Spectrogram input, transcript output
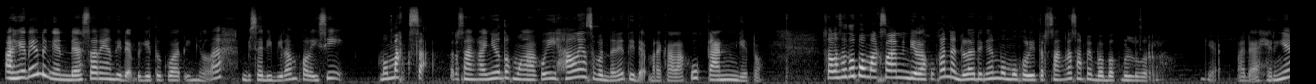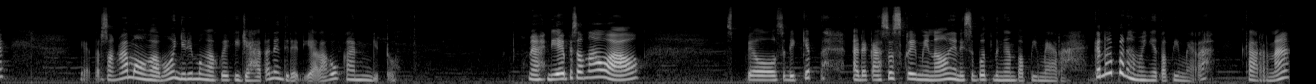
Akhirnya dengan dasar yang tidak begitu kuat inilah bisa dibilang polisi memaksa tersangkanya untuk mengakui hal yang sebenarnya tidak mereka lakukan gitu. Salah satu pemaksaan yang dilakukan adalah dengan memukuli tersangka sampai babak belur. Ya, pada akhirnya ya tersangka mau nggak mau jadi mengakui kejahatan yang tidak dia lakukan gitu. Nah, di episode awal spill sedikit, ada kasus kriminal yang disebut dengan topi merah. Kenapa namanya topi merah? Karena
